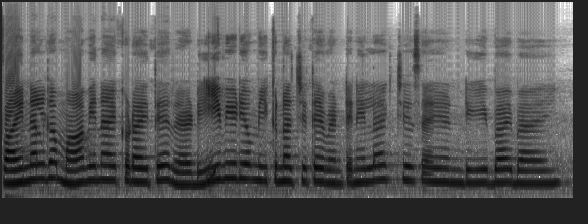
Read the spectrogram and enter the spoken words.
ఫైనల్గా మా వినాయకుడు అయితే రెడీ. ఈ వీడియో మీకు నచ్చితే వెంటనే లైక్ చేసేయండి. Bye bye.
